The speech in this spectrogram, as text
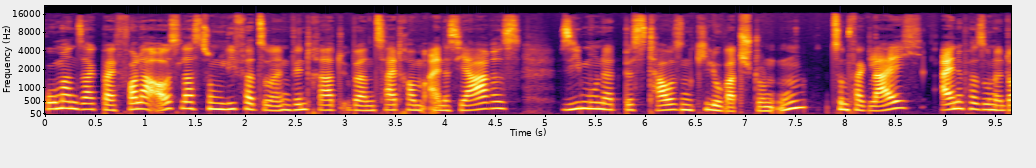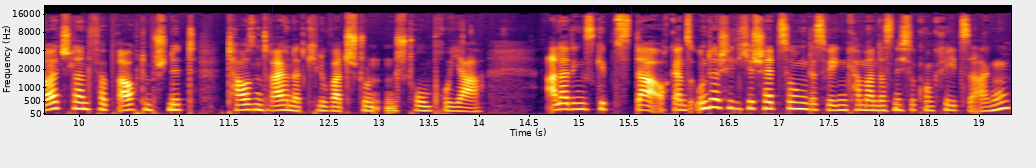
Hohmann sagt, bei voller Auslastung liefert so ein Windrad über einen Zeitraum eines Jahres 700 bis 1000 Kilowattstunden. Zum Vergleich, eine Person in Deutschland verbraucht im Schnitt 1300 Kilowattstunden Strom pro Jahr. Allerdings gibt es da auch ganz unterschiedliche Schätzungen, deswegen kann man das nicht so konkret sagen.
